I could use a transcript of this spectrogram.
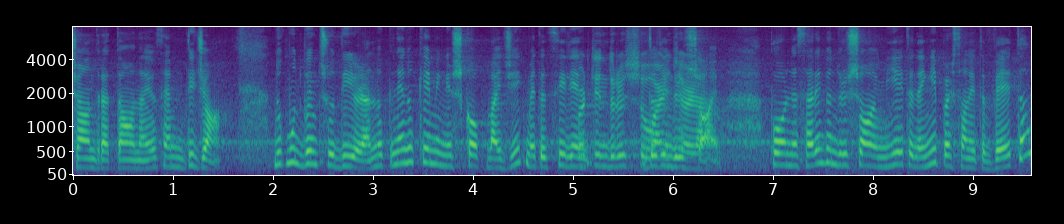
qendrat tona, ju them, dëgjo, nuk mund të bëjmë çudira, ne nuk kemi një shkop magjik me të cilin do të ndryshojmë. Por nëse arrijmë të ndryshojmë jetën e një personi të vetëm,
